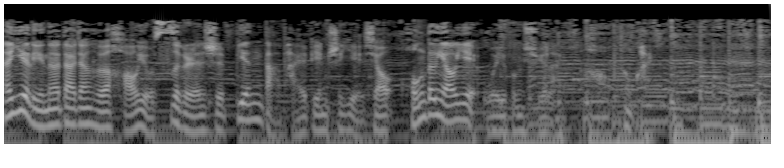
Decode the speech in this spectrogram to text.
那夜里呢，大江和好友四个人是边打牌边吃夜宵，红灯摇曳，微风徐来，好不痛快。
